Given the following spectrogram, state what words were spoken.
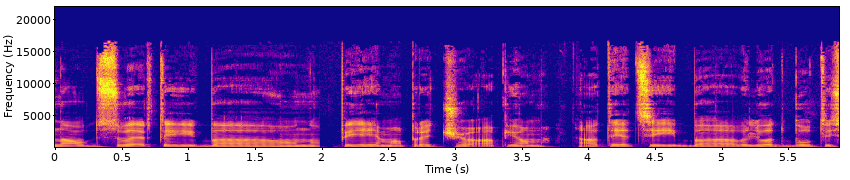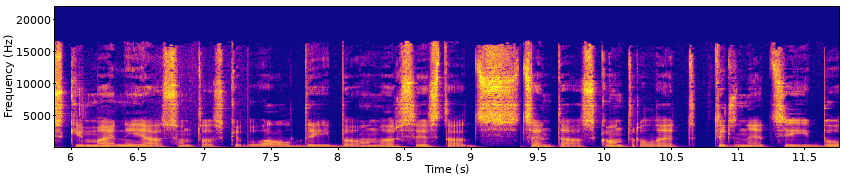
naudas vērtība un pieejamā preču apjoma attiecība ļoti būtiski mainījās, un tas, ka valdība un varas iestādes centās kontrolēt tirzniecību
